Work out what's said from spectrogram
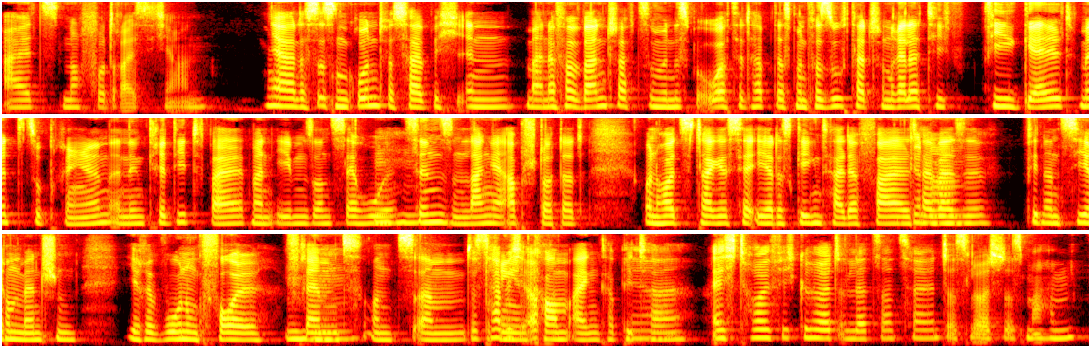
als noch vor 30 Jahren. Ja, das ist ein Grund, weshalb ich in meiner Verwandtschaft zumindest beobachtet habe, dass man versucht hat, schon relativ viel Geld mitzubringen in den Kredit, weil man eben sonst sehr hohe mhm. Zinsen lange abstottert. Und heutzutage ist ja eher das Gegenteil der Fall. Genau. Teilweise finanzieren Menschen ihre Wohnung voll mhm. fremd und ähm, das bringen ich auch, kaum Eigenkapital. Ja, echt häufig gehört in letzter Zeit, dass Leute das machen.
